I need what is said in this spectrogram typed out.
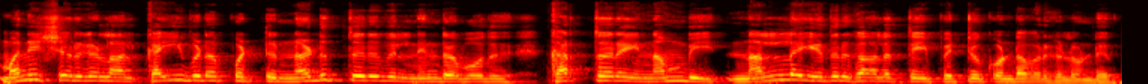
மனுஷர்களால் கைவிடப்பட்டு நடுத்தெருவில் நின்றபோது கர்த்தரை நம்பி நல்ல எதிர்காலத்தை பெற்றுக்கொண்டவர்கள் உண்டு.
